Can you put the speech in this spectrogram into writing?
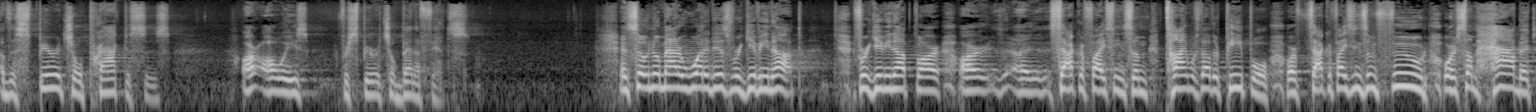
of the spiritual practices are always for spiritual benefits. And so, no matter what it is we're giving up, if we're giving up our, our uh, sacrificing some time with other people, or sacrificing some food, or some habit,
